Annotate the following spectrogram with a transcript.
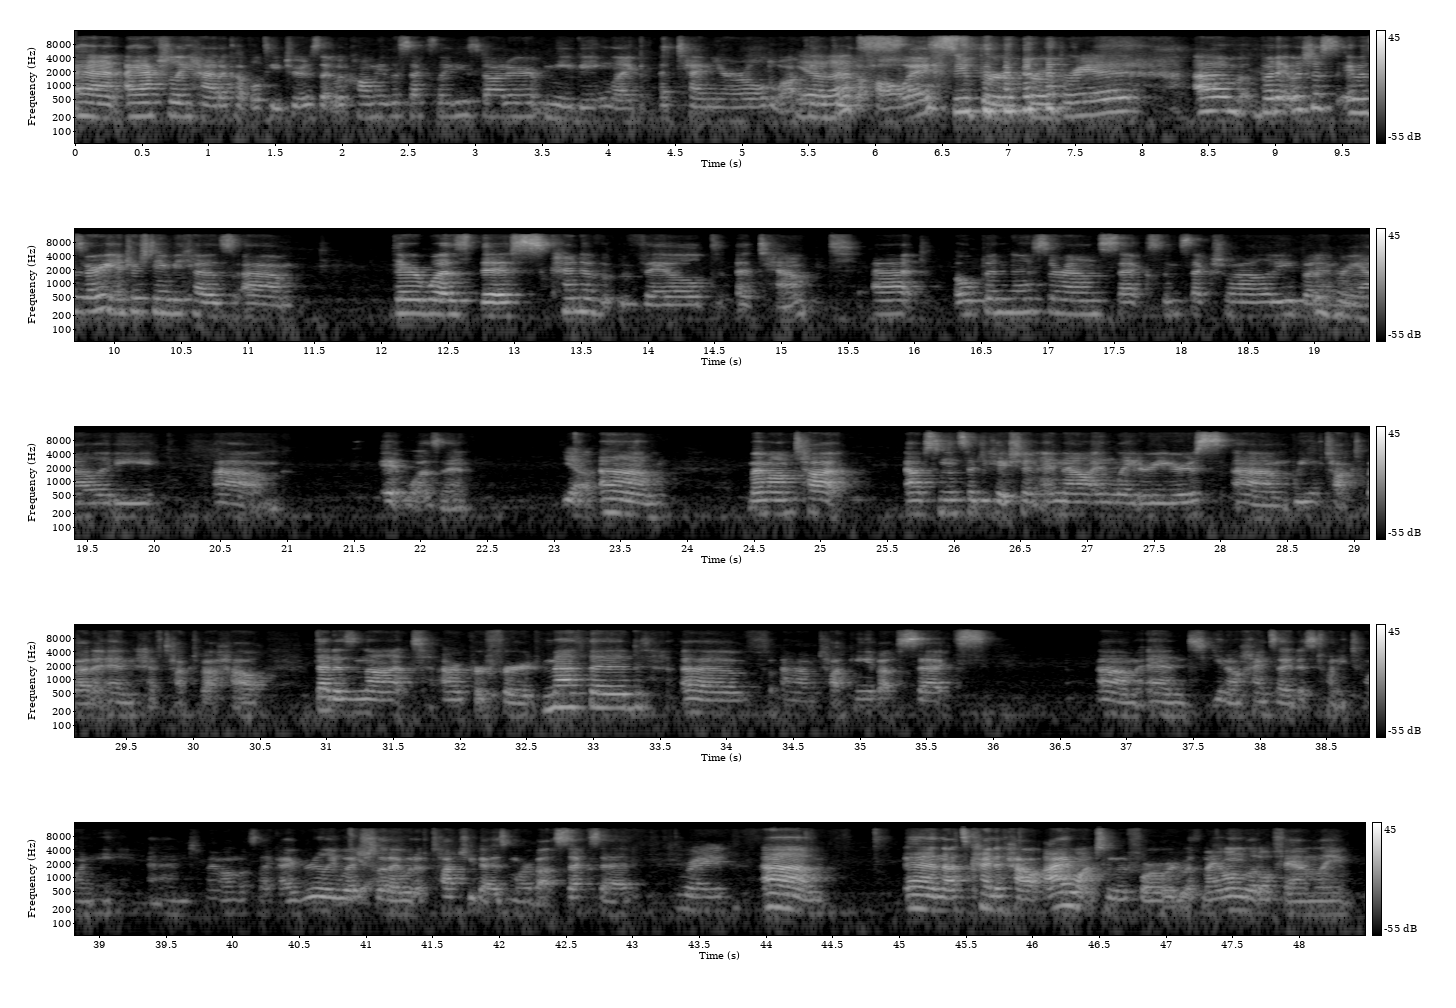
And I actually had a couple teachers that would call me the sex lady's daughter, me being like a 10 year old walking yeah, through the hallway. super appropriate. Um, but it was just, it was very interesting because um, there was this kind of veiled attempt at openness around sex and sexuality, but in Mhm. reality, um, it wasn't. Yeah. Um, my mom taught abstinence education, and now in later years, um, we have talked about it and have talked about how that is not our preferred method of um, talking about sex. Um, and you know, hindsight is twenty twenty. And my mom was like, "I really wish Yeah. that I would have taught you guys more about sex ed." Right. Um, and that's kind of how I want to move forward with my own little family.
